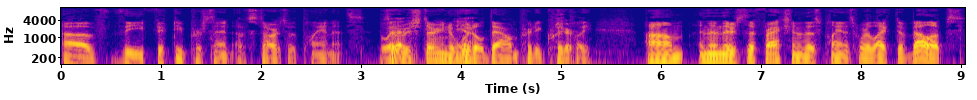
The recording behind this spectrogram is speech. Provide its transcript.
of the 50% of stars with planets. Boy, so that- we're starting to yeah. whittle down pretty quickly. Um, and then there's the fraction of those planets where life develops.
